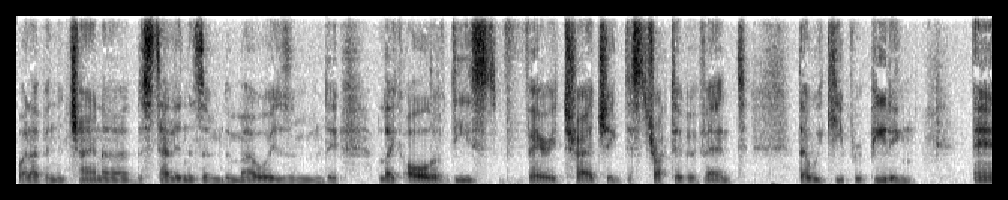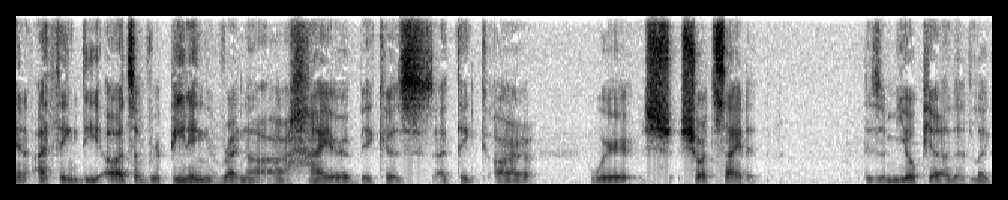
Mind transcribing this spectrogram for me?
what happened in China? The Stalinism, the Maoism, the like all of these very tragic, destructive event that we keep repeating. And I think the odds of repeating right now are higher because I think our we're sh- short-sighted. There's a myopia that like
